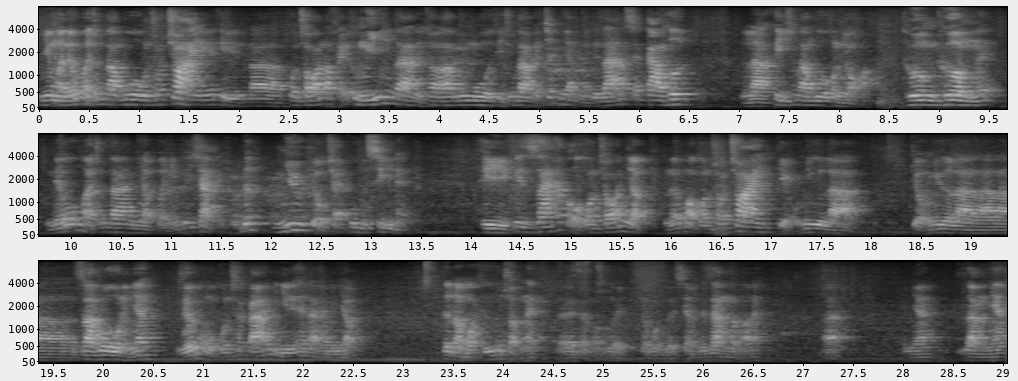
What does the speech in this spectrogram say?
Nhưng mà nếu mà chúng ta mua con chó trai ấy, thì là con chó nó phải ưng ý chúng ta để cho mới mua thì chúng ta phải chấp nhận là cái giá nó sẽ cao hơn là khi chúng ta mua còn nhỏ. Thường thường ấy nếu mà chúng ta nhập ở những cái trại của Đức như kiểu trại Publici này thì cái giá của con chó nhập nếu mà con chó trai kiểu như là kiểu như là là, là Zaro này nhá nếu mà một con chó cái mình như thế này mình nhập tức là mọi thứ nó chọn này. Đây cho mọi người cho mọi người xem cái răng của nó này. À, nhá răng nhá.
